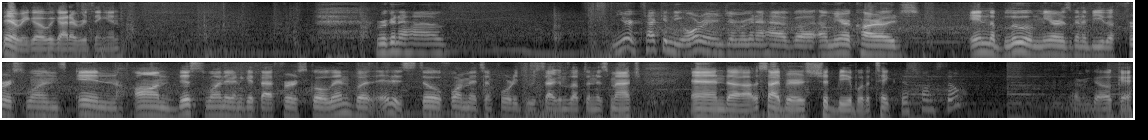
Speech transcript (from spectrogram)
There we go. We got everything in. We're to have New York Tech in the orange, and we're gonna have uh, Elmira College in the blue. Elmira is gonna be the first ones in on this one. They're gonna get that first goal in, but it is still four minutes and 43 seconds left in this match, and uh, the Cybears should be able to take this one still. There we go. Okay,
